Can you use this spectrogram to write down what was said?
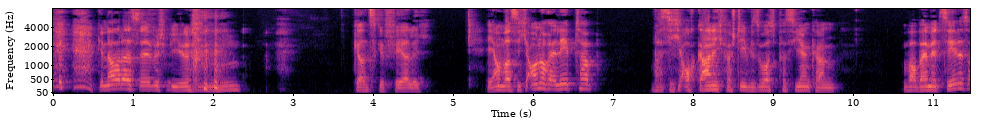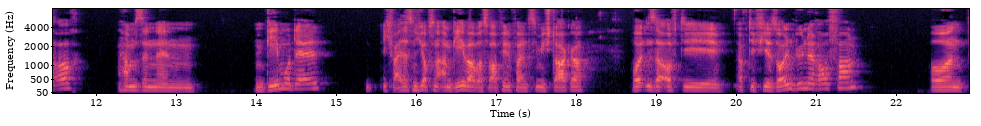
genau dasselbe Spiel. Ganz gefährlich. Ja, und was ich auch noch erlebt habe, was ich auch gar nicht verstehe, wie sowas passieren kann, war bei Mercedes auch, haben sie einen, ein G-Modell, ich weiß jetzt nicht, ob es ein AMG war, aber es war auf jeden Fall ein ziemlich starker, wollten sie auf die, auf die Vier-Säulen-Bühne rauffahren und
